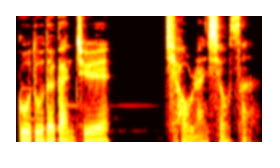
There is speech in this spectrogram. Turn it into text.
孤独的感觉。悄然消散，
